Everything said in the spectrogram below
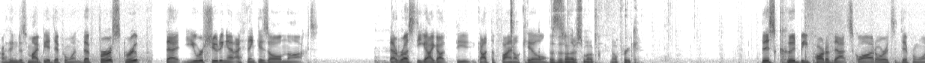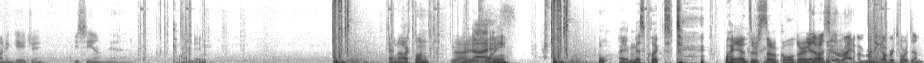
I think this might be a different one. The first group that you were shooting at, I think, is all knocked. That rusty guy got the got the final kill. This is another smoke. No freak. This could be part of that squad, or it's a different one engaging. You see him? Yeah. Come on, game. Okay, knocked one. Nice. Nice. 20. Oh, I misclicked. My hands are so cold right The other now. one's to the right of him, running over towards him.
